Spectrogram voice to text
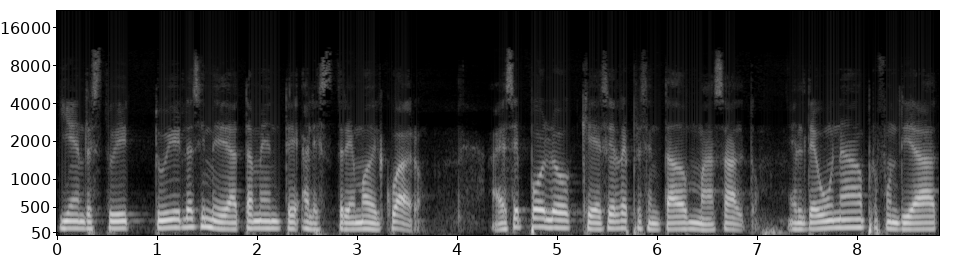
y en restituirlas inmediatamente al extremo del cuadro, a ese polo que es el representado más alto. El de una profundidad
